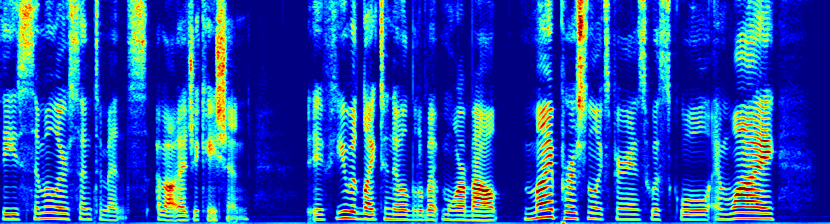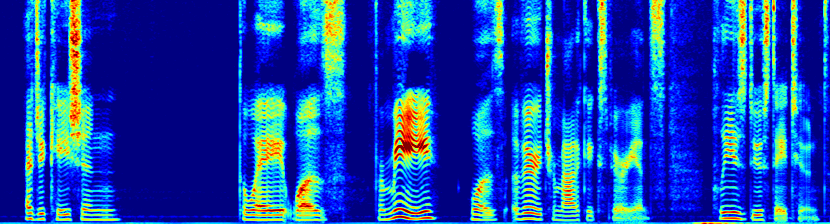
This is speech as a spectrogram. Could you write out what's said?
these similar sentiments about education. If you would like to know a little bit more about my personal experience with school and why education, the way it was for me, was a very traumatic experience, please do stay tuned.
